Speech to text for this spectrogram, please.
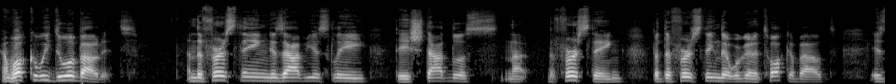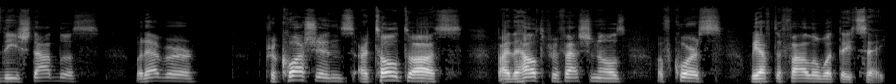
And what can we do about it? And the first thing is obviously the ishtadlus, not the first thing, but the first thing that we're going to talk about is the ishtadlus, whatever precautions are told to us by the health professionals, of course, we have to follow what they say.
